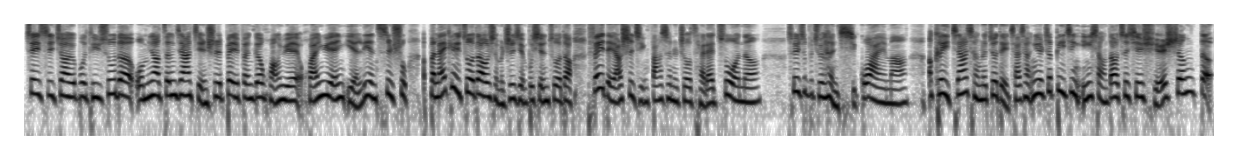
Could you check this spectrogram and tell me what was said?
这次教育部提出的，我们要增加检视备份跟还原还原演练次数，本来可以做到，为什么之前不先做到，非得要事情发生了之后才来做呢？所以这不觉得很奇怪吗？啊，可以加强的就得加强，因为这毕竟影响到这些学生的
